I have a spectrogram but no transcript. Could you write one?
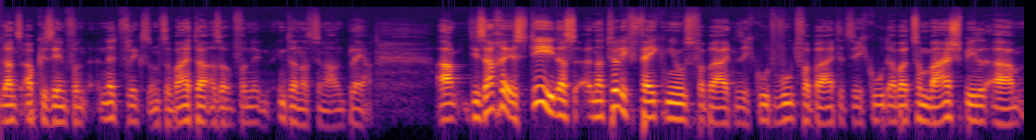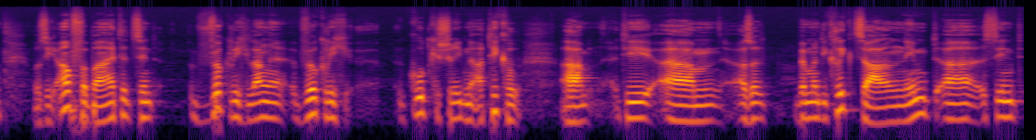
ganz abgesehen von Netflix und so weiter, also von den internationalen Playern. Ähm, die Sache ist die, dass natürlich Fake News verbreiten sich gut, Wut verbreitet sich gut, aber zum Beispiel, ähm, was sich auch verbreitet, sind wirklich lange, wirklich gut geschriebene Artikel, ähm, die, also wenn man die Klickzahlen nimmt, äh, sind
